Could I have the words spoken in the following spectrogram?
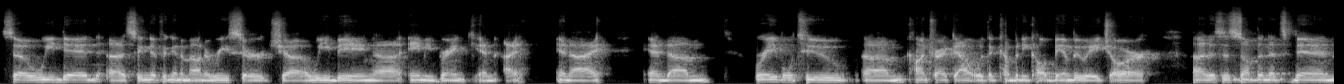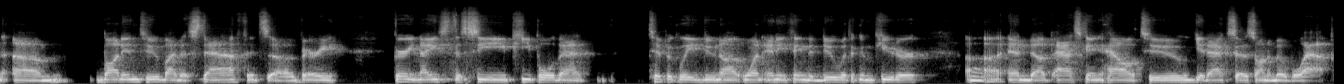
So we did a significant amount of research. Uh, we being uh, Amy Brink and I and I, and um, we're able to um, contract out with a company called Bamboo HR. Uh, this is something that's been um, bought into by the staff. It's uh, very, very nice to see people that typically do not want anything to do with a computer uh, end up asking how to get access on a mobile app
